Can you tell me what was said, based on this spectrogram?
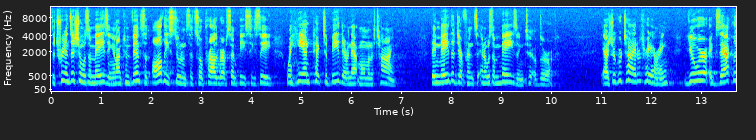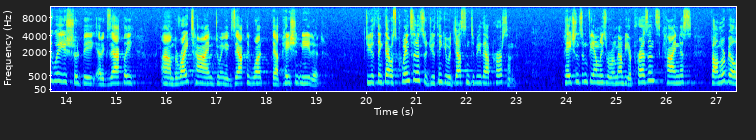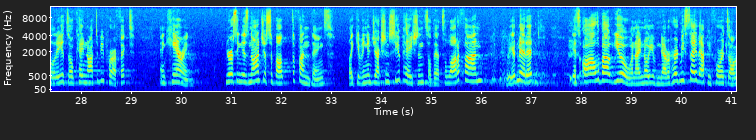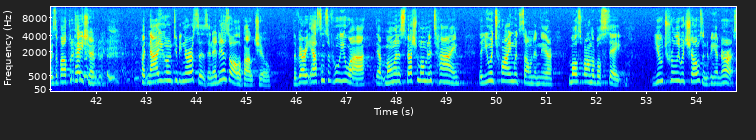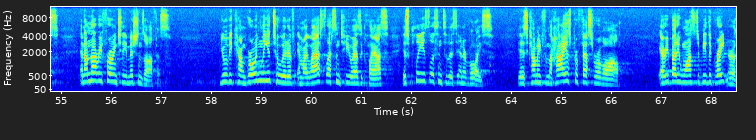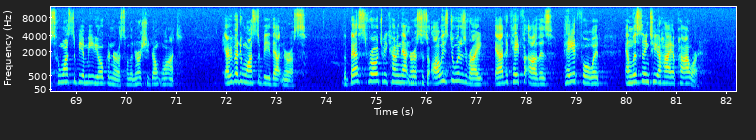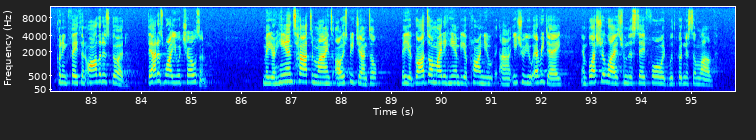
The transition was amazing, and I'm convinced that all these students that so proudly represent BCC were handpicked to be there in that moment of time. They made the difference, and it was amazing to observe. As you grew tired of hearing, you were exactly where you should be at exactly um, the right time, doing exactly what that patient needed. Do you think that was coincidence, or do you think you were destined to be that person? Patients and families will remember your presence, kindness, vulnerability, it's okay not to be perfect, and caring. Nursing is not just about the fun things, like giving injections to your patients, so that's a lot of fun, we admit it. It's all about you, and I know you've never heard me say that before, it's always about the patient. But now you're going to be nurses, and it is all about you. The very essence of who you are, that moment, a special moment in time, that you entwine with someone in their most vulnerable state. You truly were chosen to be a nurse. And I'm not referring to the admissions office. You will become growingly intuitive, and my last lesson to you as a class is please listen to this inner voice. It is coming from the highest professor of all. Everybody wants to be the great nurse. Who wants to be a mediocre nurse or the nurse you don't want? Everybody wants to be that nurse. The best road to becoming that nurse is to always do what is right, advocate for others, pay it forward, and listening to your higher power, putting faith in all that is good. That is why you were chosen. May your hands, hearts, and minds always be gentle. May your God's almighty hand be upon you, uh, each of you every day, and bless your lives from this day forward with goodness and love.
